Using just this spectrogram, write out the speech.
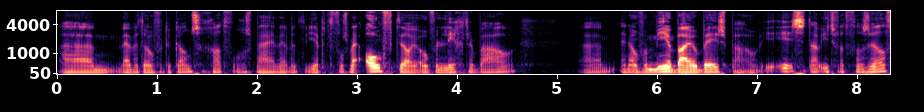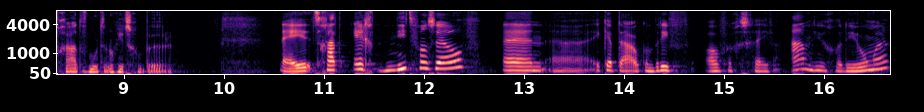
Ehm, we hebben het over de kansen gehad, volgens mij. We hebben het, je hebt het volgens mij ook, vertel je, over lichter bouwen. Ehm, en over meer biobased bouwen. Is het nou iets wat vanzelf gaat of moet er nog iets gebeuren? Nee, het gaat echt niet vanzelf. En eh, ik heb daar ook een brief over geschreven aan Hugo de Jonge.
